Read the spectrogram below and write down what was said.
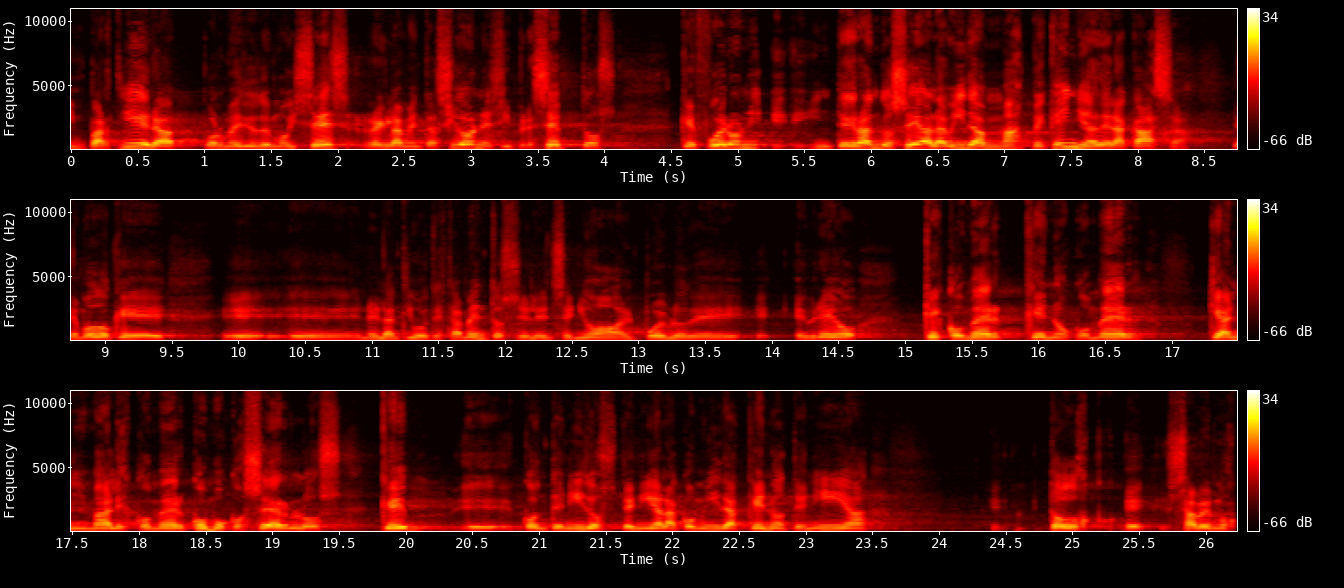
impartiera por medio de Moisés reglamentaciones y preceptos que fueron integrándose a la vida más pequeña de la casa, de modo que eh, en el Antiguo Testamento se le enseñó al pueblo de hebreo qué comer, qué no comer, qué animales comer, cómo cocerlos, qué contenidos tenía la comida, qué no tenía. Todos eh, sabemos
